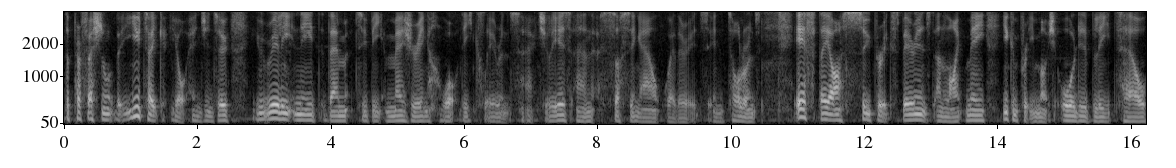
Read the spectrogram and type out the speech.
the professional that you take your engine to, you really need them to be measuring what the clearance actually is and sussing out whether it's in tolerance. If they are super super experienced and like me, you can pretty much audibly tell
